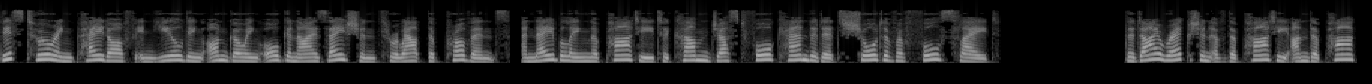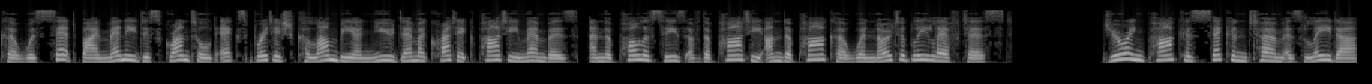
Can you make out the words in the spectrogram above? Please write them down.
This touring paid off in yielding ongoing organization throughout the province, enabling the party to come just four candidates short of a full slate. The direction of the party under Parker was set by many disgruntled ex-British Columbia New Democratic Party members, and the policies of the party under Parker were notably leftist. During Parker's second term as leader,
